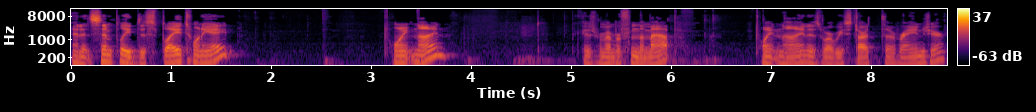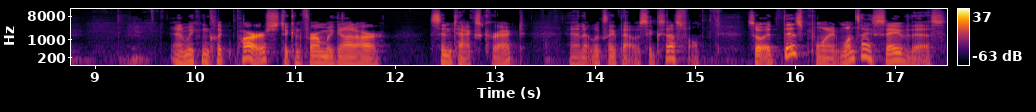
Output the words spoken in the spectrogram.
And it's simply display 28, 0.9, because remember from the map, 0.9 is where we start the range here. And we can click parse to confirm we got our syntax correct, and it looks like that was successful. So at this point, once I save this,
